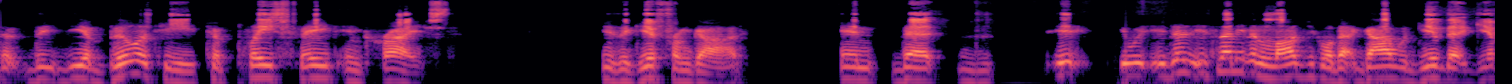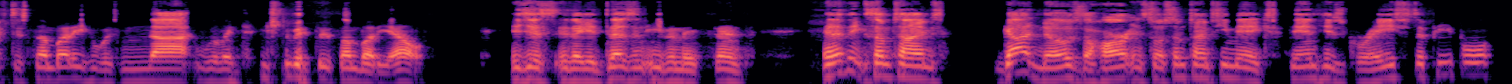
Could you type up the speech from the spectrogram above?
the, the, the ability to place faith in Christ is a gift from God, and that it it, it does, it's not even logical that God would give that gift to somebody who was not willing to give it to somebody else. It just like it doesn't even make sense. And I think sometimes God knows the heart, and so sometimes He may extend His grace to people,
